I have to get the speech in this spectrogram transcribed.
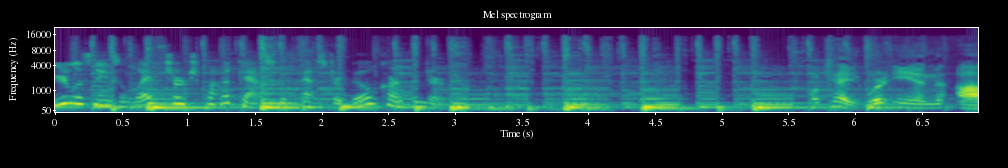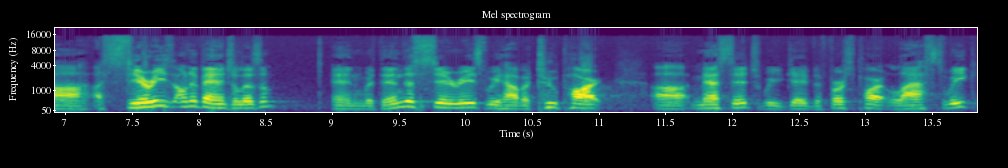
You're listening to Life Church Podcast with Pastor Bill Carpenter. Okay, we're in uh, a series on evangelism, and within this series, we have a two part uh, message. We gave the first part last week,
